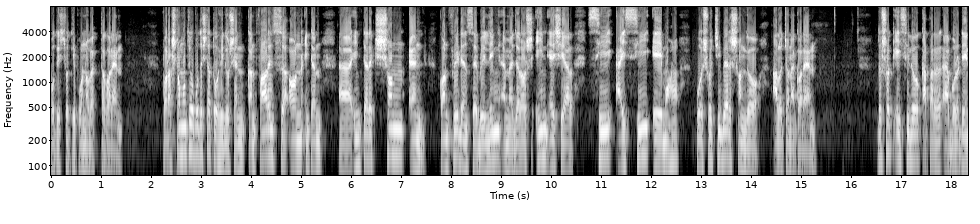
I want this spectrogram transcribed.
প্রতিশ্রুতি পূর্ণ ব্যক্ত করেন। পররাষ্ট্রমন্ত্রী উপদেষ্টা Tohid Hossain conference on inter interaction and confidence building measures in এশিয়ার সিআইসিএ মহা সচিবের সঙ্গেও আলোচনা করেন। দর্শক, এই ছিল কাতারের বুলেটিন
